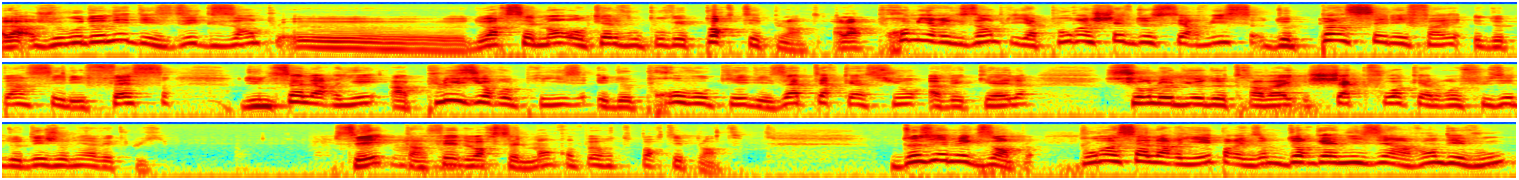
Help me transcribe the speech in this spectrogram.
Alors, je vais vous donner des exemples euh, de harcèlement auxquels vous pouvez porter plainte. Alors, premier exemple, il y a pour un chef de service de pincer les, de pincer les fesses d'une salariée à plusieurs reprises et de provoquer des altercations avec elle sur le lieu de travail chaque fois qu'elle refusait de déjeuner avec lui. C'est un fait de harcèlement qu'on peut porter plainte. Deuxième exemple, pour un salarié, par exemple, d'organiser un rendez-vous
